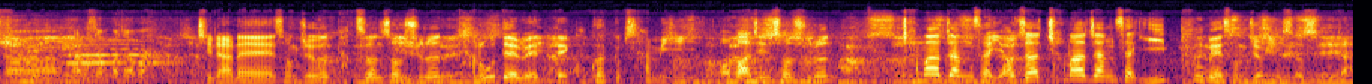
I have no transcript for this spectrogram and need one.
잡아. 지난해 성적은 박선 선수는 단호 대회 때 국가급 3위, 어마진 선수는 천하장사 여자 천하장사 2품의 성적이 있었습니다.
